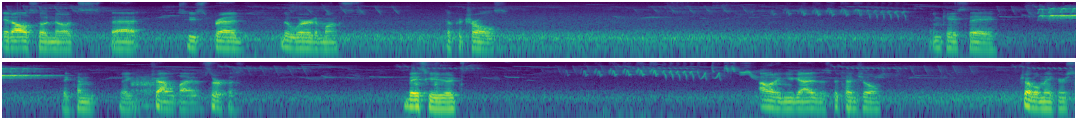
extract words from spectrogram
it also notes that to spread the word amongst the patrols. In case they they come they travel by the surface. Basically, they're outing you guys as potential troublemakers.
